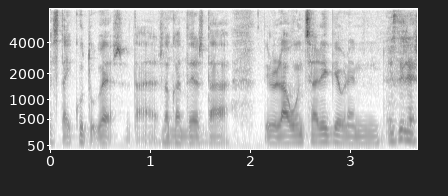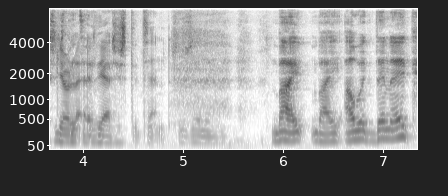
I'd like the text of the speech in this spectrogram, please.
ez da ikutu bez, eta ez daukate mm. ez da diru laguntzarik euren ez dira asistitzen. Bai, bai, hauek denek,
